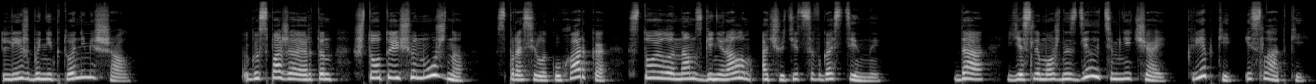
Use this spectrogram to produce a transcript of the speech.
лишь бы никто не мешал. «Госпожа Эртон, что-то еще нужно?» – спросила кухарка, стоило нам с генералом очутиться в гостиной. «Да, если можно, сделайте мне чай, крепкий и сладкий».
